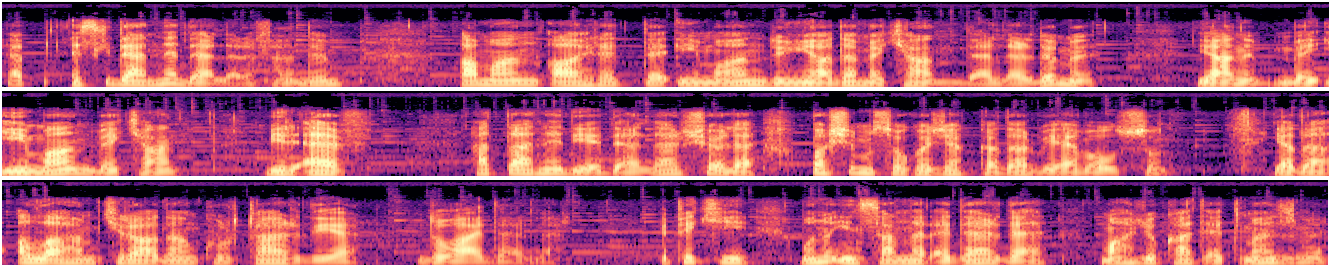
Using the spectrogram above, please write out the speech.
hep eskiden ne derler efendim? Aman ahirette iman, dünyada mekan derler değil mi? Yani iman mekan, bir ev. Hatta ne diye derler? Şöyle başımı sokacak kadar bir ev olsun. Ya da Allah'ım kiradan kurtar diye dua ederler. E peki bunu insanlar eder de mahlukat etmez mi?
